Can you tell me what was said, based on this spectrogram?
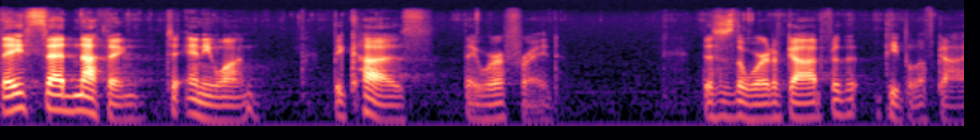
They said nothing to anyone because they were afraid. This is the word of God for the people of God.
